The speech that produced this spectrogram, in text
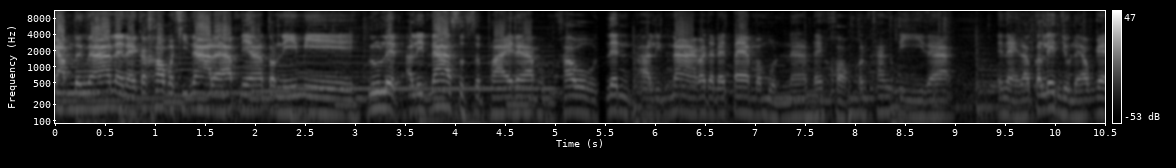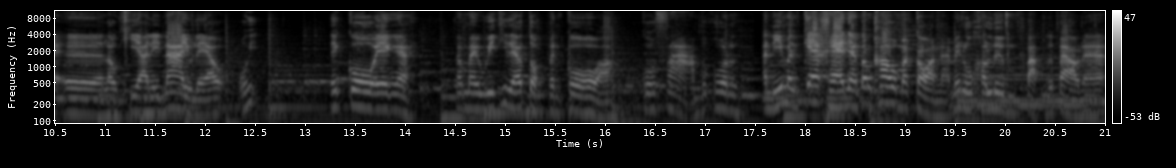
กรรมหนึ่งนะไหนๆก็เข้ามาคีน้าแล้วครับเนี่ยตอนนี้มีรูเล็ตอารีนาสุดเซอร์ไพรส์นะครับผมเข้าเล่นอารีนาก็จะได้แต้มมาหมุนนะครับได้ของค่อนข้างดีนะฮะไหนๆเราก็เล่นอยู่แล้วแกเออเราเคลียร์อารีนาอยู่แล้วอุ้ยได้โกเองอะทำไมวีคที่แล้วตกเป็นโกเหรอโกสามทุกคน อันนี้มันแก้แค้นยังต้องเข้ามาก่อนนะไม่รู้เขาลืมปรับหรือเปล่านะฮะ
